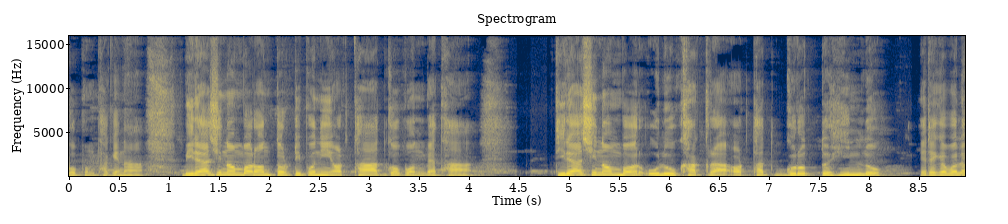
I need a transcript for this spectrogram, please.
গোপন থাকে না। বিরাশি নম্বর অন্তর অন্তর্টিপনি অর্থাৎ গোপন ব্যথা। তিরাশি নম্বর উলু খাকরা অর্থাৎ গুরুত্বহীন লোক, এটাকে বলে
